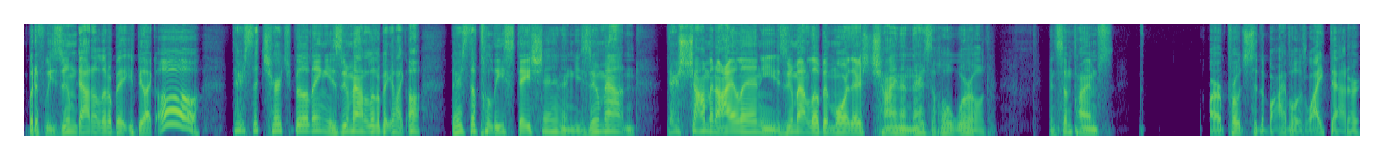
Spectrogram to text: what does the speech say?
But if we zoomed out a little bit, you'd be like, oh, there's the church building. You zoom out a little bit, you're like, oh, there's the police station. And you zoom out, and there's Xiamen Island. And you zoom out a little bit more, there's China, and there's the whole world. And sometimes our approach to the Bible is like that. Or,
